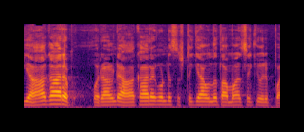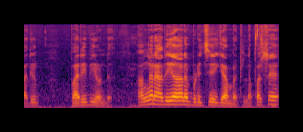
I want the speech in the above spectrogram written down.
ഈ ആകാരം ഒരാളുടെ ആകാരം കൊണ്ട് സൃഷ്ടിക്കാവുന്ന തമാശയ്ക്ക് ഒരു പരി പരിധിയുണ്ട്. അങ്ങനെ അധികാരം പിടിച്ചു നിൽക്കാൻ പറ്റില്ല. പക്ഷേ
